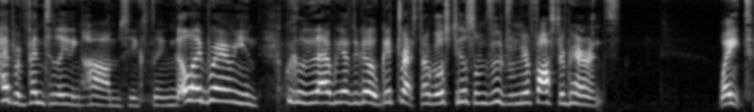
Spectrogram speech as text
Hyperventilating Hobbs, he exclaimed. A librarian! Quickly, lad, we have to go. Get dressed. I'll go steal some food from your foster parents. Wait,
